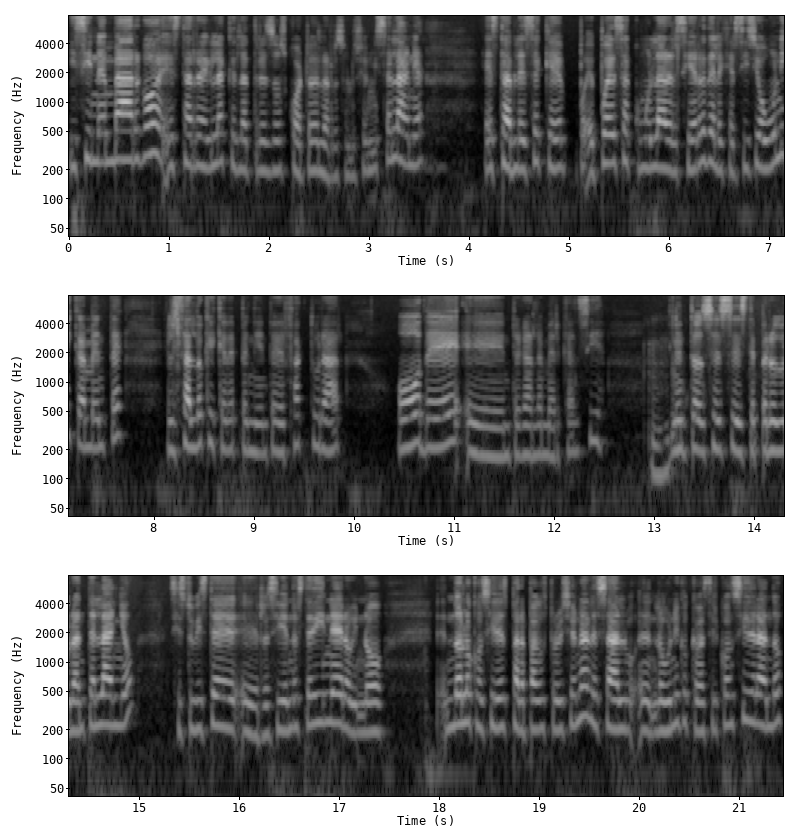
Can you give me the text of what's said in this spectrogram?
Y sin embargo, esta regla, que es la 324 de la resolución miscelánea, establece que puedes acumular al cierre del ejercicio únicamente el saldo que quede pendiente de facturar o de eh, entregar la mercancía. Entonces, este, pero durante el año, si estuviste eh, recibiendo este dinero y no no lo consideres para pagos provisionales, algo, eh, lo único que vas a ir considerando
